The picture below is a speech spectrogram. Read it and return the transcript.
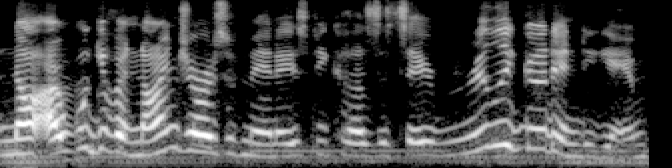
not. I would give it nine jars of mayonnaise because it's a really good indie game.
